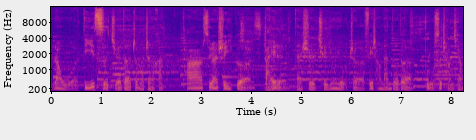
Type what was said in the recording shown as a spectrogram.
让我第一次觉得这么震撼。他虽然是一个白人，但是却拥有着非常难得的布鲁斯唱腔，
